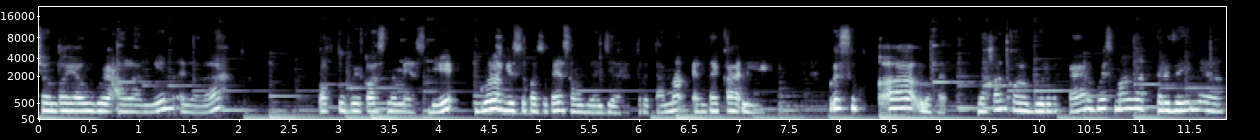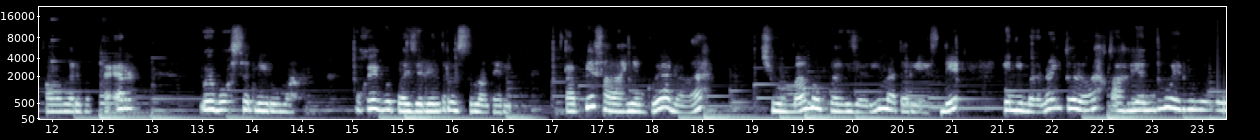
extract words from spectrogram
Contoh yang gue alamin adalah waktu gue kelas 6 SD, gue lagi suka-sukanya sama belajar, terutama NTK nih. Gue suka banget. Bahkan kalau gue dapet PR, gue semangat kerjainnya. Kalau nggak dapet PR, gue bosen di rumah. Oke, gue pelajarin terus tuh materi. Tapi salahnya gue adalah cuma mempelajari materi SD yang di mana itu adalah keahlian gue dulu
